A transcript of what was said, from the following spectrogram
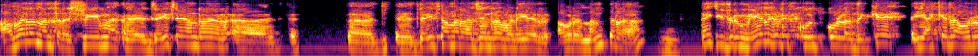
ಅವರ ನಂತರ ಶ್ರೀ ಜಯಚಂದ್ರ ಜಯಚಾಮರಾಜೇಂದ್ರ ಒಡೆಯರ್ ಅವರ ನಂತರ ಇದ್ರ ಮೇಲ್ಗಡೆ ಕೂತ್ಕೊಳ್ಳೋದಕ್ಕೆ ಯಾಕೆಂದ್ರೆ ಅವರು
